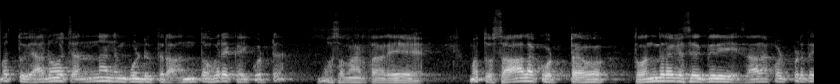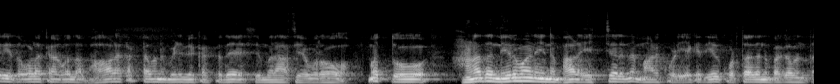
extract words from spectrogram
ಮತ್ತು ಯಾರೋ ಚೆನ್ನಾಗಿ ನಂಬ್ಕೊಂಡಿರ್ತಾರೆ ಅಂಥವರೇ ಕೈ ಕೊಟ್ಟು ಮೋಸ ಮಾಡ್ತಾರೆ. ಮತ್ತು ಸಾಲ ಕೊಟ್ಟು ತೊಂದರೆಗೆ ಸಿಗ್ತೀರಿ ಸಾಲ ಕೊಟ್ಬಿಡ್ತೀರಿ, ತೊಗೊಳಕ್ಕಾಗೋಲ್ಲ, ಭಾಳ ಕಟ್ಟವನ್ನು ಬೆಳಿಬೇಕಾಗ್ತದೆ ಸಿಂಹರಾಶಿಯವರು. ಮತ್ತು ಹಣದ ನಿರ್ವಹಣೆಯನ್ನು ಭಾಳ ಎಚ್ಚರದಿಂದ ಮಾಡಿಕೊಳ್ಳಿ, ಯಾಕೆ ದೇವ್ರು ಕೊಡ್ತಾ ಇದ್ದಾನೆ ಭಗವಂತ?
